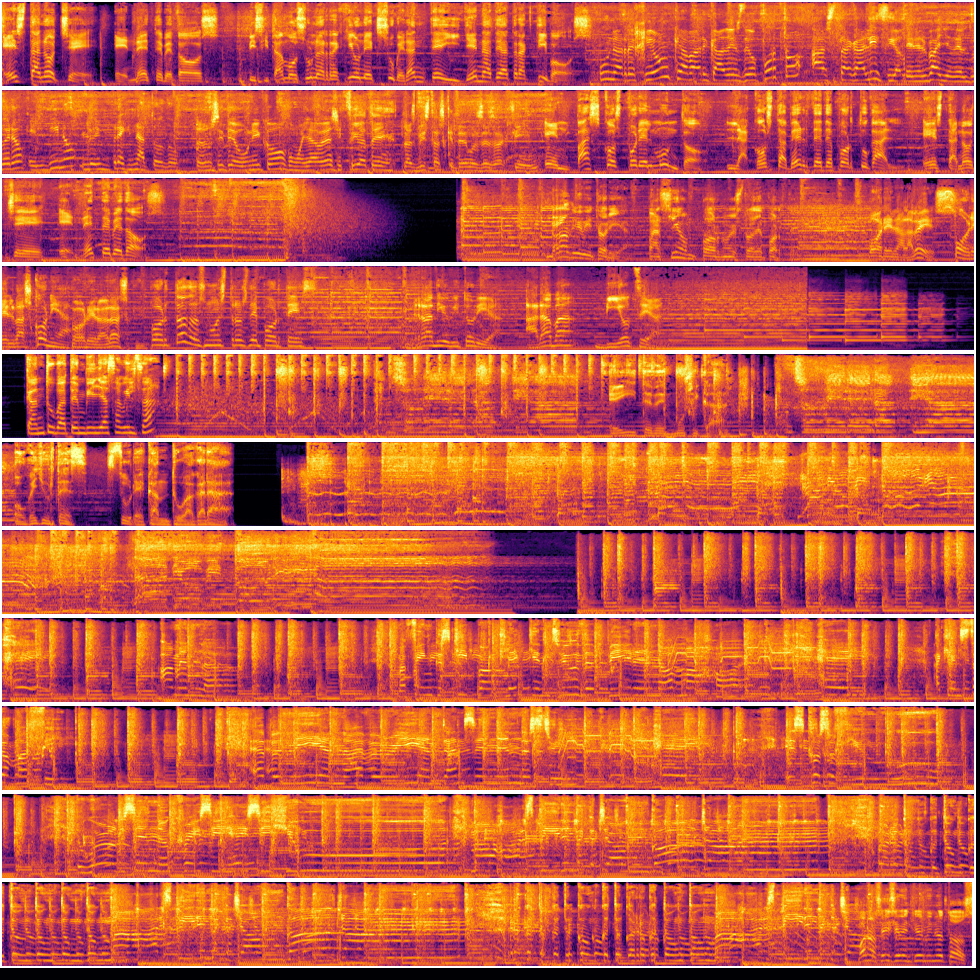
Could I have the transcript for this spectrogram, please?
Esta noche, en ETV2, visitamos una región exuberante y llena de atractivos. Una región que abarca desde Oporto hasta Galicia. En el Valle del Duero, el vino lo impregna todo. Es un sitio único, como ya ves. Fíjate las vistas que tenemos desde aquí. En Pascos por el Mundo, la costa verde de Portugal. Esta noche, en ETV2. Radio Vitoria, pasión por nuestro deporte. Por el Alavés. Por el Vasconia. Por el Araski. Por todos nuestros deportes. Radio Vitoria, Araba, Bihotzean. Kantu baten bila zabiltza? EITB musika. Hogei urtez, zure kantua gara.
